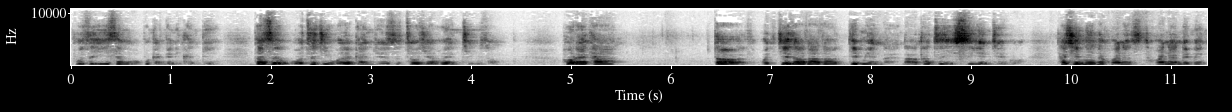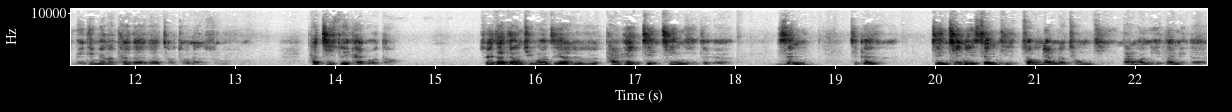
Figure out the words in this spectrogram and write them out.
不是医生，我不敢跟你肯定。但是我自己我的感觉是走起来会很轻松。后来他到我介绍他到店面来，然后他自己试验结果，他现在在淮南淮南那边每天跟他太太在走，走得很舒服。他脊椎开过刀，所以在这种情况之下，就是它可以减轻你这个身这个减轻你身体重量的冲击，然后你在你的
